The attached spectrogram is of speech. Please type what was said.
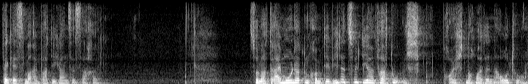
vergessen wir einfach die ganze Sache. So, nach drei Monaten kommt er wieder zu dir und fragt, du, ich bräuchte noch mal dein Auto.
